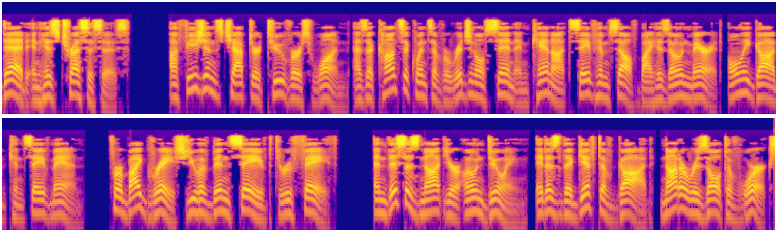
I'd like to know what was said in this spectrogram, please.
dead in his trespasses. Ephesians chapter 2 verse 1 as a consequence of original sin and cannot save himself by his own merit, only God can save man. For by grace you have been saved through faith. And this is not your own doing, it is the gift of God, not a result of works,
